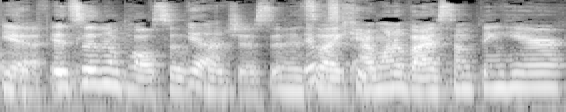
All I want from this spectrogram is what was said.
yeah, it it's me. an impulsive yeah. purchase, and it's it like cute. I want to buy something here.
